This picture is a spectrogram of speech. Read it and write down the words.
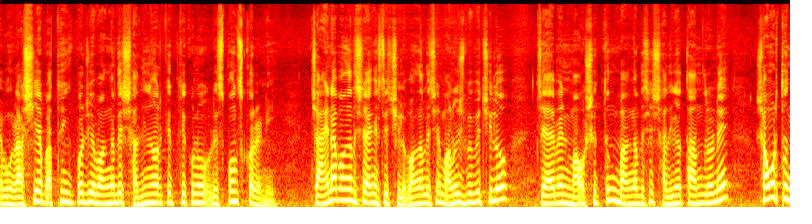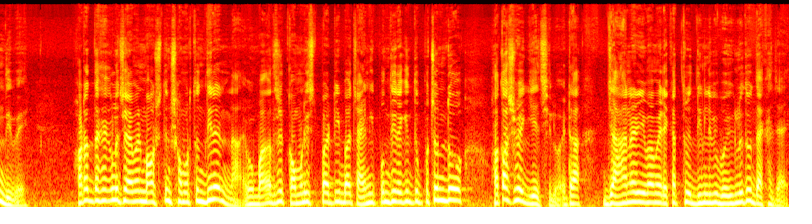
এবং রাশিয়া প্রাথমিক পর্যায়ে বাংলাদেশ স্বাধীন হওয়ার ক্ষেত্রে কোনো রেসপন্স করেনি। চায়না বাংলাদেশের অ্যাগেন্স্টে ছিল, বাংলাদেশের মানুষ ভেবেছিল চেয়ারম্যান মাও সেতুং বাংলাদেশের স্বাধীনতা আন্দোলনে সমর্থন দিবে। হঠাৎ দেখা গেলো চেয়ারম্যান মাও সেতুং সমর্থন দিলেন না এবং বাংলাদেশের কমিউনিস্ট পার্টি বা চাইনিপন্থীরা কিন্তু প্রচণ্ড হতাশ হয়ে গিয়েছিল। এটা জাহানার ইমামের একাত্তর দিনলিপি বইগুলোতেও দেখা যায়।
